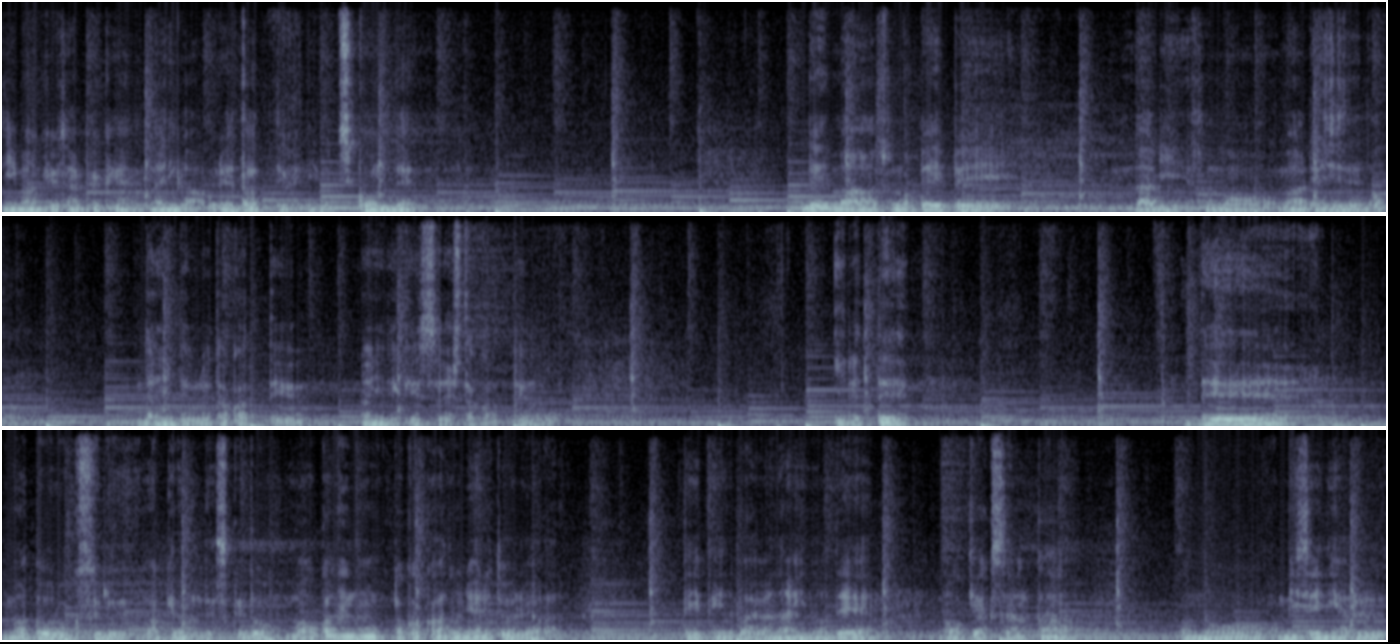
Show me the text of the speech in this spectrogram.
2万9800円何が売れたっていうふうに打ち込んで。でまあその PayPay なりその、まあ、レジでの何で売れたかっていう何で決済したかっていうのを入れて。で、まあ、登録するわけなんですけど、まあ、お金のとかカードのやり取りは PayPay の場合はないので、まあ、お客さんがこのお店にある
